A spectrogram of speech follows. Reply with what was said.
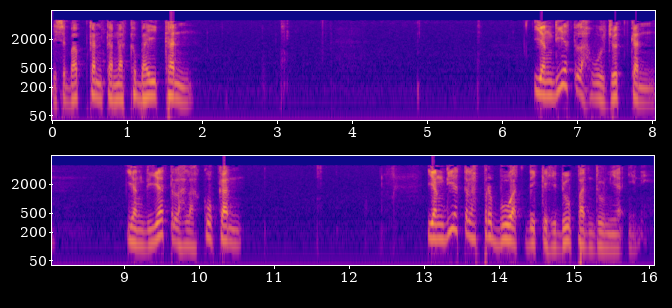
disebabkan karena kebaikan yang dia telah wujudkan, yang dia telah lakukan, yang dia telah perbuat di kehidupan dunia ini.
